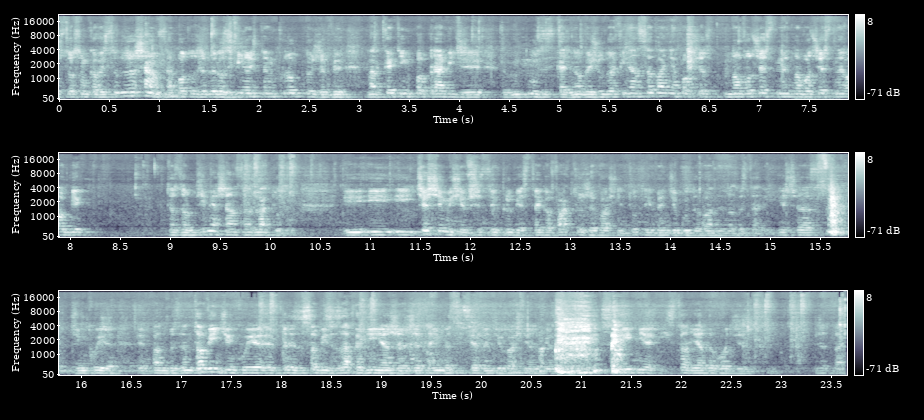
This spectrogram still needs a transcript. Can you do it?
ustosunkować. To duża szansa po to, żeby rozwinąć ten klub, żeby marketing poprawić, żeby uzyskać nowe źródła finansowania poprzez nowoczesny, nowoczesny obiekt to jest olbrzymia szansa dla klubu. I, i, I cieszymy się wszyscy w klubie z tego faktu, że właśnie tutaj będzie budowany nowy stadion. Jeszcze raz dziękuję panu prezydentowi, dziękuję prezesowi za zapewnienia, że, że ta inwestycja będzie właśnie robiona solidnie. Historia dowodzi, że, że tak.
